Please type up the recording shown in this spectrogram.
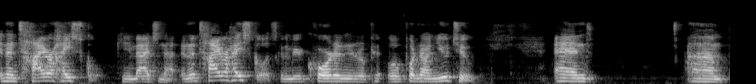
an entire high school. Can you imagine that? An entire high school. It's going to be recorded and we'll put it on YouTube. And, um,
